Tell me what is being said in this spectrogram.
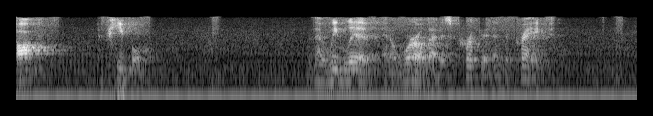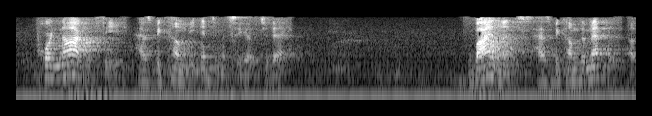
talk to people, that we live in a world that is crooked and depraved. Pornography has become the intimacy of today. Violence has become the method of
